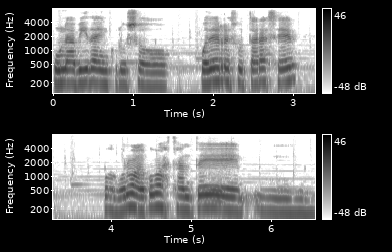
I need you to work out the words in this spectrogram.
una vida incluso puede resultar a ser, pues bueno, algo bastante... Mm,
